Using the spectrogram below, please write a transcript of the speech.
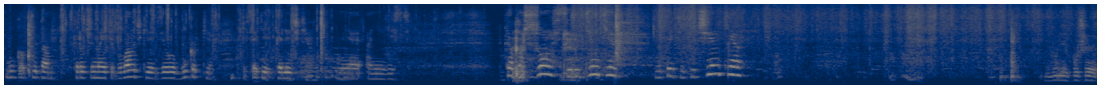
буковки там. Короче, на эти булавочки я сделаю буковки и всякие колечки. У меня они есть. Кабошон, серединки. Вот эти печеньки. Не пуши.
